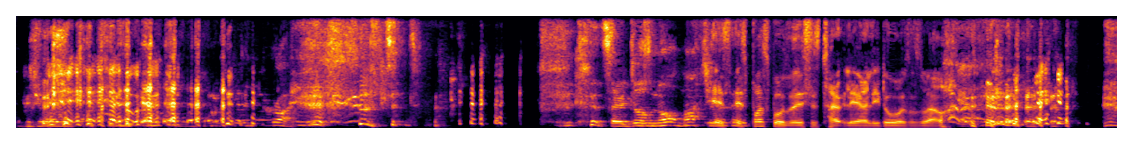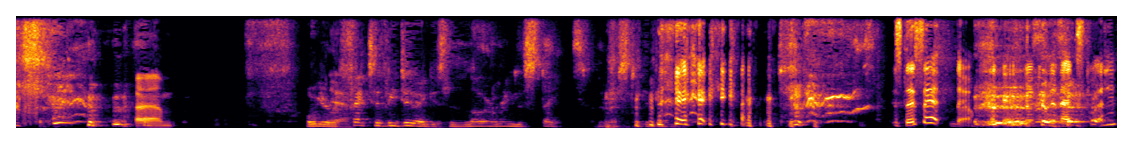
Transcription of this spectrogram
because you're either getting it right. so it does not match. It's, it's possible that this is totally early doors as well. um, All you're yeah. effectively doing is lowering the stakes for the rest of the game. Is this it? No. Okay, maybe the next one.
